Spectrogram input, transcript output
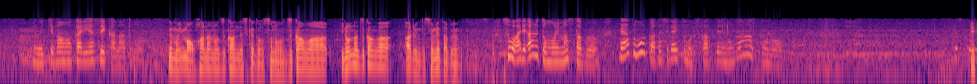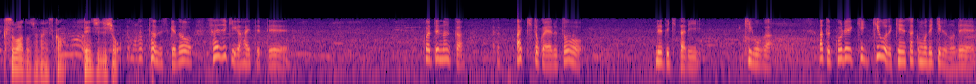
でも一番分かりやすいかなと思う。でも今お花の図鑑ですけどその図鑑はいろんな図鑑があるんですよね多分。そうあれあると思います多分。であともう一個私がいつも使ってるのがこの X ワードじゃないですか。電子辞書。やってもらったんですけど歳時記が入っててこうやってなんか秋とかやると出てきたり季語が。あとこれき季語で検索もできるので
